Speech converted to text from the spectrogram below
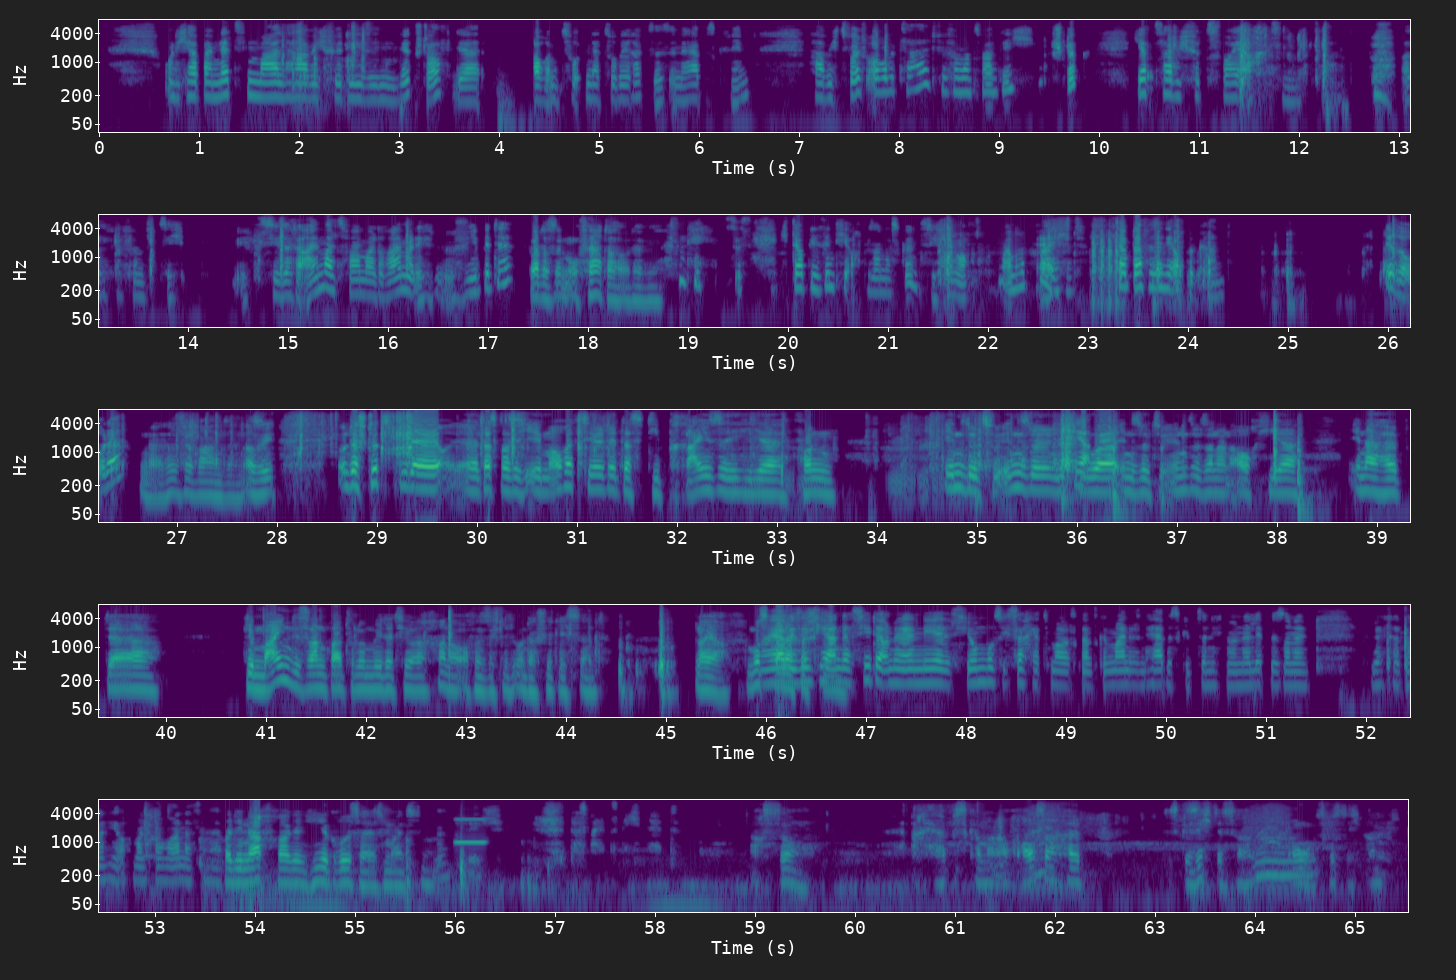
Und ich habe beim letzten Mal habe ich für diesen Wirkstoff, der auch im Zo in der Zobiraxis, in der Herpescreme, habe ich 12 Euro bezahlt für 25 Stück. Jetzt habe ich für 2,18 bezahlt. Also für 50. Sie sagte einmal, zweimal, dreimal. Ich, wie bitte? War das im Offerta oder wie? Nee, ist, ich glaube, die sind hier auch besonders günstig. Die haben auch andere Preise. Echt? Ich glaube, dafür sind die auch bekannt. Irre, oder? Na, das ist ja Wahnsinn. Also unterstützt wieder äh, das, was ich eben auch erzählte, dass die Preise hier von Insel zu Insel, nicht Ja. nur Insel zu Insel, sondern auch hier innerhalb der Gemeinde San Bartolomé de Tirajana offensichtlich unterschiedlich sind. Naja, muss Naja, wir sind hier an verstehen. der Cita und in der Nähe des Jumbos. Ich sag jetzt mal was ganz Gemeines. Ein Herpes gibt es ja nicht nur in der Lippe, sondern vielleicht hat man hier auch manchmal woanders einen Herpes. Weil die Nachfrage hier größer ist, meinst du? Möglich. Das war jetzt nicht nett. Ach so. Ach, Herpes kann man auch außerhalb des Gesichtes haben. Mhm. Oh, das wusste ich gar nicht.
